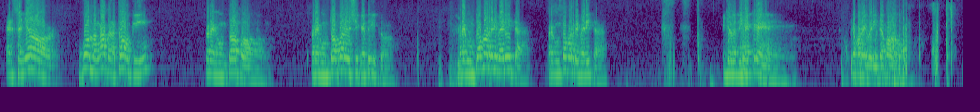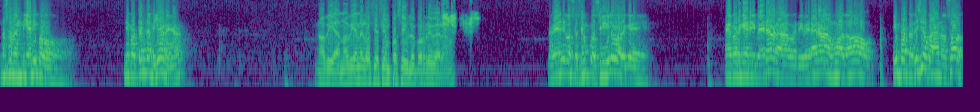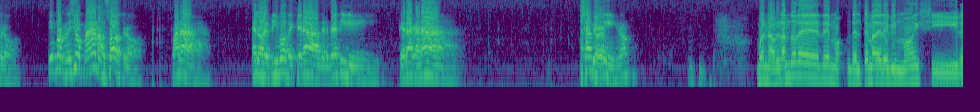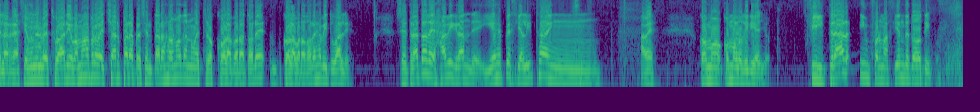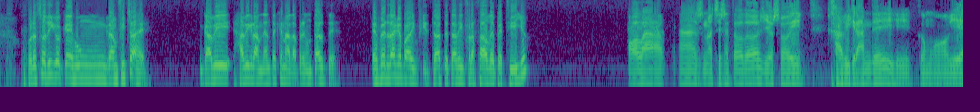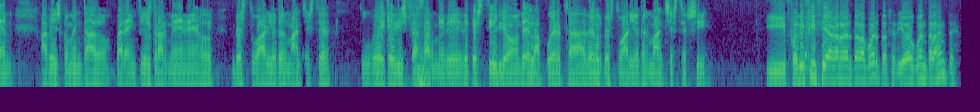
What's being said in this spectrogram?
el señor Woman Aperatoki, preguntó por preguntó por el chiquetito, preguntó por Riverita, preguntó por Riverita. Y yo le dije que, que por Riverita pues, no se vendía ni por ni por 30 millones, ¿eh? No había, no había negociación posible por Rivera, ¿no? No había negociación posible porque eh, porque Rivera, era- Rivera era un jugador importantísimo para nosotros. Importantísimo para nosotros. Para el objetivo de que era del que era ganar Champions League, ¿no? Bueno, hablando de- de del tema de David Moyes y de la reacción en el vestuario, vamos a aprovechar para presentaros a uno de nuestros colaboradores, colaboradores habituales. Se trata de Javi Grande y es especialista en... A ver, ¿cómo, cómo lo diría yo? Filtrar información de todo tipo. Por eso digo que es un gran fichaje. Gaby, Javi Grande, antes que nada, preguntarte, ¿es verdad que para infiltrarte te has disfrazado de pestillo? Hola, buenas noches a todos. Yo soy Javi Grande y como bien habéis comentado, para infiltrarme en el vestuario del Manchester tuve que disfrazarme de, de pestillo de la puerta del vestuario del Manchester, sí. ¿Y fue difícil agarrarte a la puerta? ¿Se dio cuenta la gente?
